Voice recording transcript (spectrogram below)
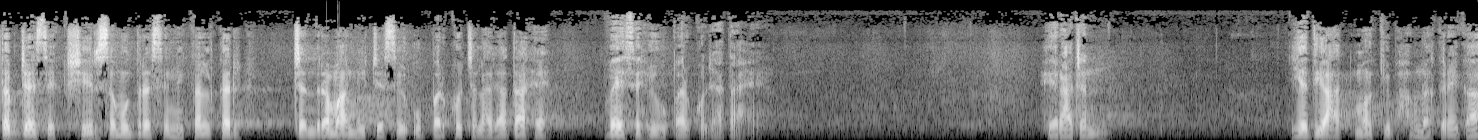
तब जैसे क्षीर समुद्र से निकलकर चंद्रमा नीचे से ऊपर को चला जाता है, वैसे ही ऊपर को जाता है। हे राजन, यदि आत्मा की भावना करेगा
